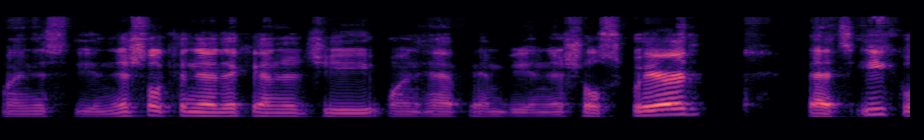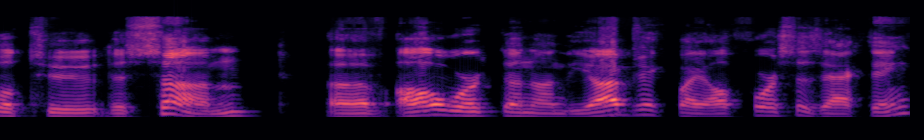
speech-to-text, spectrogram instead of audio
minus the initial kinetic energy, 1 half mv initial squared. that's equal to the sum of all work done on the object by all forces acting.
